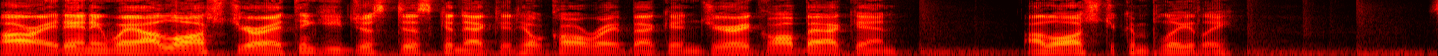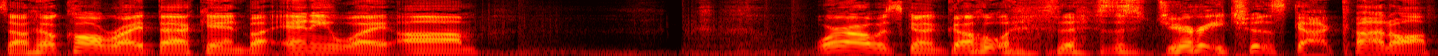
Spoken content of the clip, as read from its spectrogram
All right. Anyway, I lost Jerry. I think he just disconnected. He'll call right back in. Jerry, call back in. I lost you completely. So he'll call right back in. But anyway, um, where I was going to go with this is Jerry just got cut off.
